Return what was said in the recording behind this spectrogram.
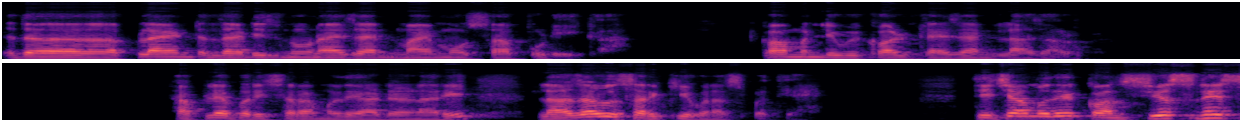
the plant that is known as an Mimosa pudica. Commonly we call it as an lazaro. आपल्या परिसरामध्ये आढळणारी लाजाळू सारखी वनस्पती आहे. तिच्यामध्ये कॉन्शियसनेस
